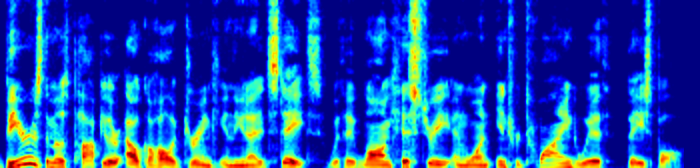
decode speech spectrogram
Beer is the most popular alcoholic drink in the United States, with a long history and one intertwined with baseball.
